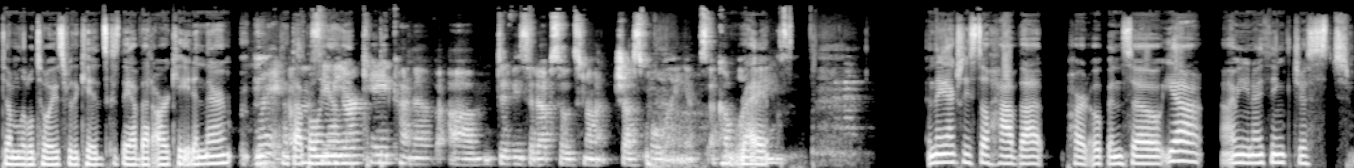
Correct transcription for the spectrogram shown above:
dumb little toys for the kids because they have that arcade in there. Right. At that bowling alley. The arcade kind of um, divvies it up so it's not just bowling; it's a couple right. of things. And they actually still have that part open. So yeah, I mean, I think just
